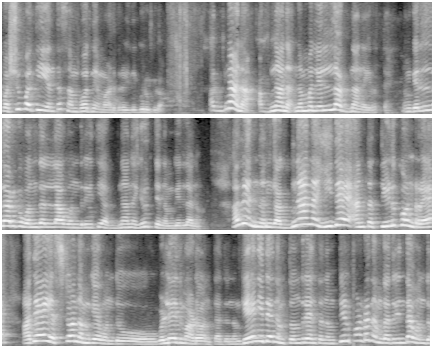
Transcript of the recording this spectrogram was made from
ಪಶುಪತಿ ಅಂತ ಸಂಬೋಧನೆ ಮಾಡಿದ್ರು ಇಲ್ಲಿ ಗುರುಗಳು. ಅಜ್ಞಾನ ಅಜ್ಞಾನ, ನಮ್ಮಲ್ಲೆಲ್ಲ ಅಜ್ಞಾನ ಇರುತ್ತೆ. ನಮ್ಗೆಲ್ಲರಿಗೂ ಒಂದಲ್ಲ, ಒಂದು ರೀತಿ ಅಜ್ಞಾನ ಇರುತ್ತೆ ನಮ್ಗೆಲ್ಲನೂ. ಆದರೆ ನನ್ಗೆ ಅಜ್ಞಾನ ಇದೆ ಅಂತ ತಿಳ್ಕೊಂಡ್ರೆ ಅದೇ ಎಷ್ಟೋ ನಮಗೆ ಒಂದು ಒಳ್ಳೇದು ಮಾಡೋ ಅಂಥದ್ದು. ನಮ್ಗೇನಿದೆ ನಮ್ಮ ತೊಂದರೆ ಅಂತ ನಮ್ಗೆ ತಿಳ್ಕೊಂಡ್ರೆ ನಮ್ಗೆ ಅದರಿಂದ ಒಂದು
